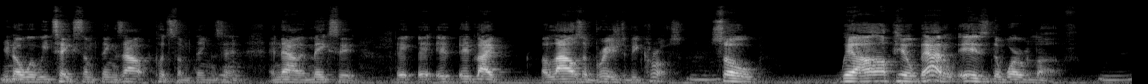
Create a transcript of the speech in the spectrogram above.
You know, where we take some things out, put some things in, and now it makes it it, it, it, it like allows a bridge to be crossed. Mm-hmm. So where our uphill battle is the word love. Mm-hmm.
